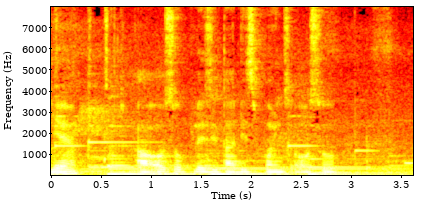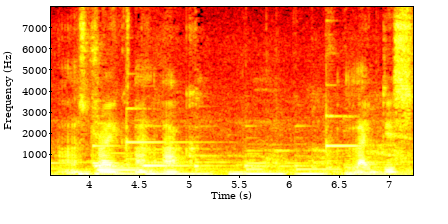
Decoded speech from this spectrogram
here. I'll also place it at this point also and strike an arc like this.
